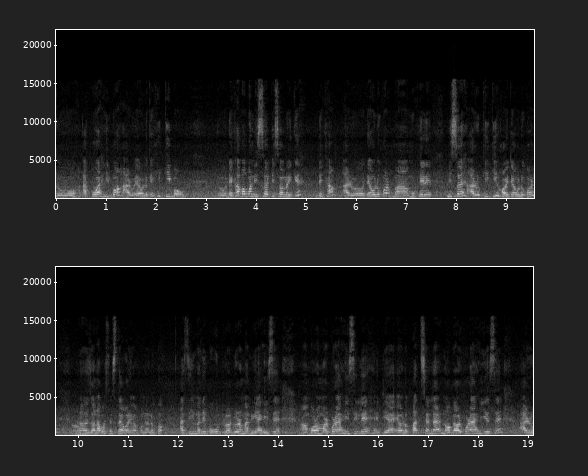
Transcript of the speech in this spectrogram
তো আকৌ আহিব আৰু এওঁলোকে শিকিব। তো দেখা পাব নিশ্চয় পিছলৈকে। দেখাম আৰু তেওঁলোকৰ মুখেৰে নিশ্চয় আৰু কি কি হয় তেওঁলোকৰ। জনাব চেষ্টা কৰিম আপোনালোকক। আজি মানে বহুত দূৰৰ দূৰৰ মানুহে আহিছে। বৰমৰ পৰা আহিছিলে, এতিয়া এওঁলোক পাঠশালাৰ নগাঁৱৰ পৰা আহি আছে আৰু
